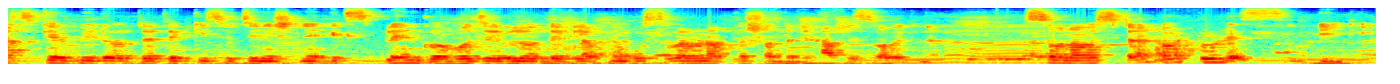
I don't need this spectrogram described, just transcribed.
আজকের ভিডিওতে কিছু জিনিস নিয়ে এক্সপ্লেন করব, যেগুলো দেখলে আপনি বুঝতে পারবেন আপনার সন্তানটি হাফেজ হবে কিনা। So now start our today's video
